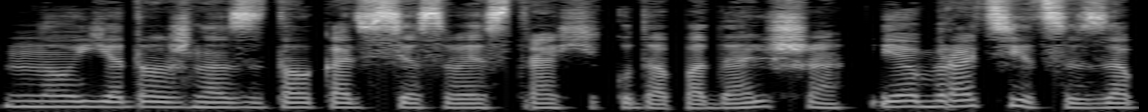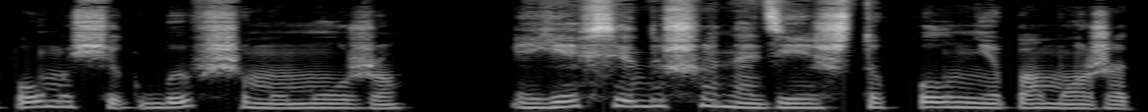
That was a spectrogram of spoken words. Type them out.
но я должна затолкать все свои страхи куда подальше и обратиться за помощью к бывшему мужу. И я всей душой надеюсь, что Пол мне поможет,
